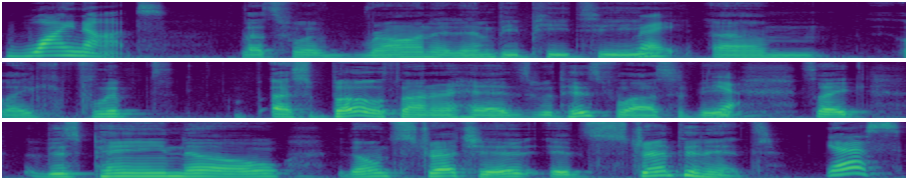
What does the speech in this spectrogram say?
why not? That's what Ron at MVPT Right. um, like flipped us both on our heads with his philosophy. Yeah. It's like this pain, no, don't stretch it. It's strengthen it. Yes,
